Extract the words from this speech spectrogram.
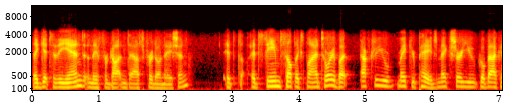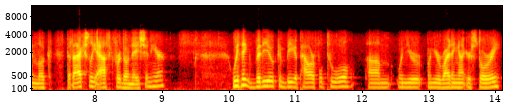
they get to the end and they've forgotten to ask for a donation. It, it seems self-explanatory, but after you make your page, make sure you go back and look, that I actually ask for a donation here? We think video can be a powerful tool um, when you're when you're writing out your story,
